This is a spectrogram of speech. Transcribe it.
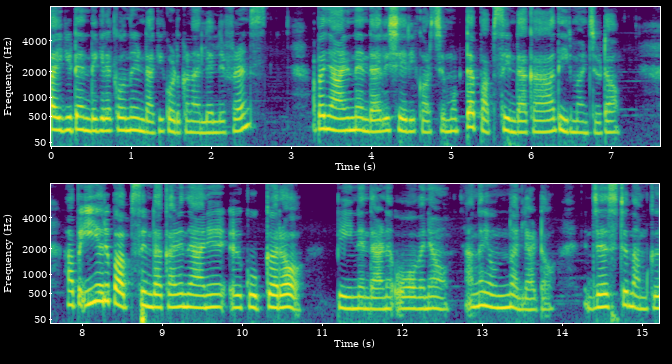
വൈകിട്ട് എന്തെങ്കിലുമൊക്കെ ഒന്ന് ഉണ്ടാക്കി കൊടുക്കണമല്ലേ ഫ്രണ്ട്സ്? അപ്പോൾ ഞാനിന്ന് എന്തായാലും ശരി കുറച്ച് മുട്ട പപ്സ് ഉണ്ടാക്കാൻ തീരുമാനിച്ചു കേട്ടോ അപ്പോൾ ഈ ഒരു പപ്സ് ഉണ്ടാക്കാൻ ഞാൻ കുക്കറോ പിന്നെന്താണ് ഓവനോ? അങ്ങനെ ഒന്നുമല്ല കേട്ടോ ജസ്റ്റ് നമുക്ക്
